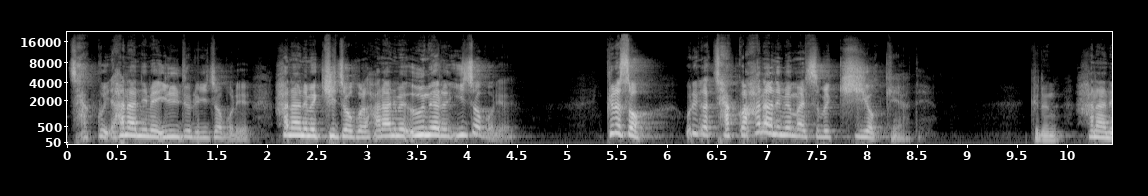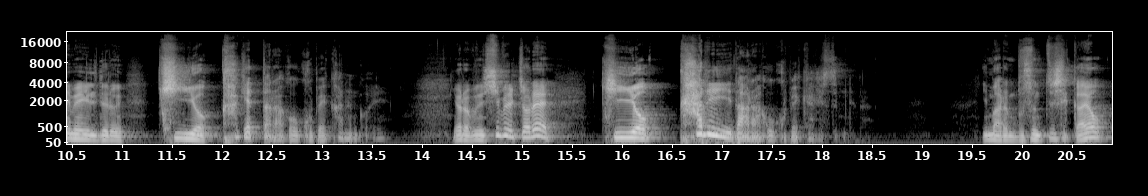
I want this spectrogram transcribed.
자꾸 하나님의 일들을 잊어버려요. 하나님의 기적을, 하나님의 은혜를 잊어버려요. 그래서 우리가 자꾸 하나님의 말씀을 기억해야 돼요. 그는 하나님의 일들을 기억하겠다라고 고백하는 거예요. 여러분 11절에 기억하리다라고 고백하겠습니다. 이 말은 무슨 뜻일까요?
